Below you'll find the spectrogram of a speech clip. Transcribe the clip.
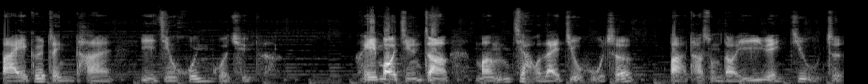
白鸽侦探已经昏过去了。黑猫警长忙叫来救护车，把他送到医院救治。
